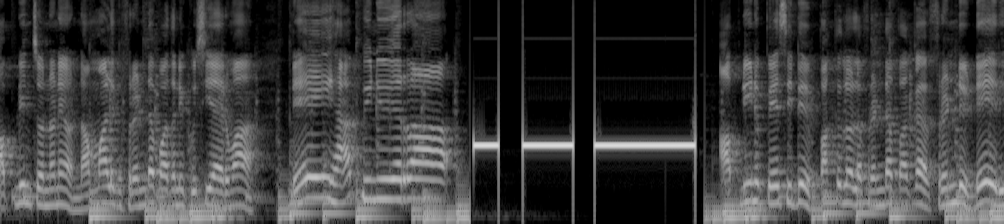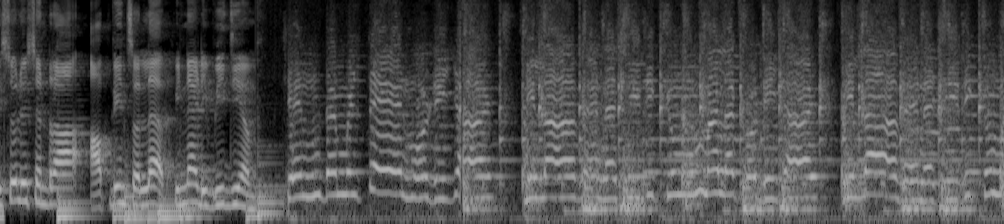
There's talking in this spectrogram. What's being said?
அப்படின்னு சொன்னோன்னே நம்மளுக்கு ஃப்ரெண்டை பார்த்தோன்னே குஷியாயிருவான். டேய் ஹாப்பி நியூ இயர்ரா அப்படின்னு பேசிட்டு பக்கத்தில் உள்ள ஃப்ரெண்டை பார்க்க ஃப்ரெண்டு டே ரிசொல்யூஷன்ரா அப்படின்னு சொல்ல பின்னாடி பிஜிஎம் செந்தமிழ் தேன் மொழியாள் நிலாவென சிரிக்கும் மலர் கொடியாள் நிலாவென சிரிக்கும்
